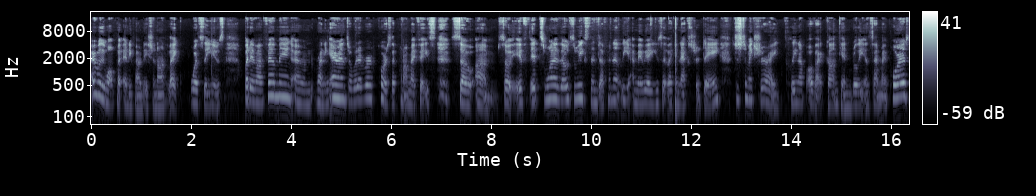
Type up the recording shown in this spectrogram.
I really won't put any foundation on. Like what's the use? But if I'm filming, I'm running errands or whatever, of course I put on my face. So um so if it's one of those weeks then definitely uh, maybe I use it like an extra day just to make sure I clean up all that gunk and really inside my pores.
